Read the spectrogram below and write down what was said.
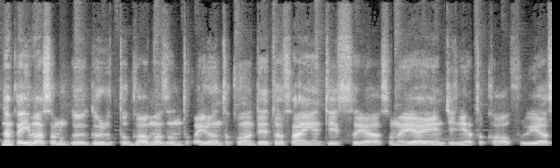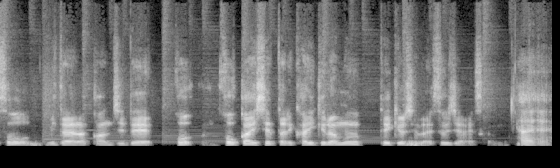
なんか今その Google とか Amazon とかいろんなところがデータサイエンティストやその AI エンジニアとかを増やそうみたいな感じでこ公開してたりカリキュラム提供してたりするじゃないですか、はいはいはい。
